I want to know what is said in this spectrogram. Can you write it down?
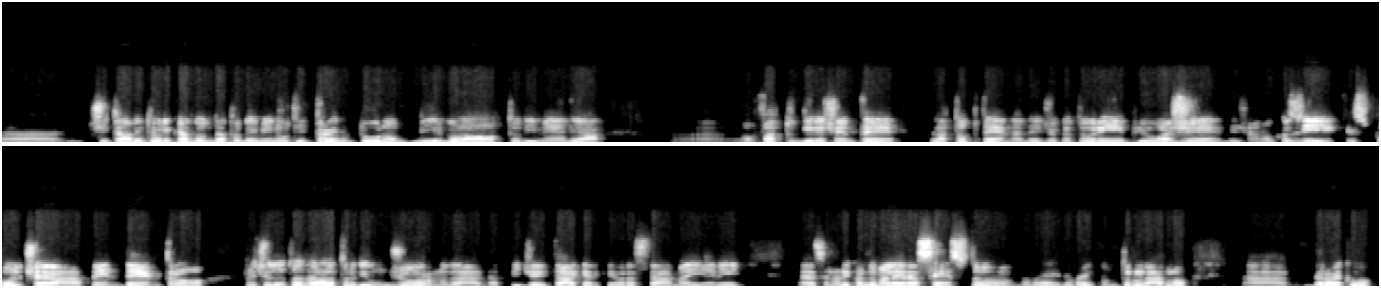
Uh, citavi tu Riccardo il dato dei minuti, 31,8 di media. Uh, ho fatto di recente la top 10 dei giocatori più âgé, diciamo così, che Spol c'era ben dentro preceduto tra l'altro di un giorno da, da PJ Tucker che ora sta a Miami, eh, se non ricordo male era sesto, dovrei, dovrei controllarlo, uh, però ecco,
